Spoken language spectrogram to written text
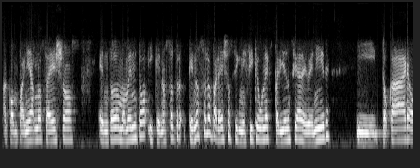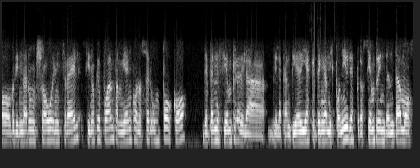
acompañarlos a ellos en todo momento y que nosotros que no solo para ellos signifique una experiencia de venir y tocar o brindar un show en Israel, sino que puedan también conocer un poco, depende siempre de la, de la cantidad de días que tengan disponibles, pero siempre intentamos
